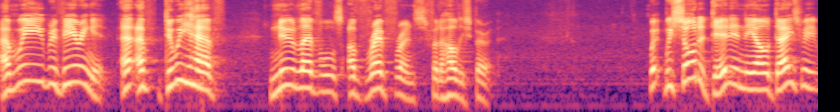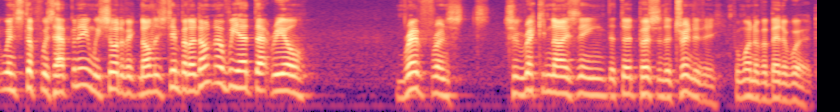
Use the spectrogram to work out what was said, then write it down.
Are we revering it? Uh, do we have new levels of reverence for the Holy Spirit? We, sort of did in the old days when stuff was happening, we sort of acknowledged Him, but I don't know if we had that real reverence to recognizing the third person of the Trinity, for want of a better word.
